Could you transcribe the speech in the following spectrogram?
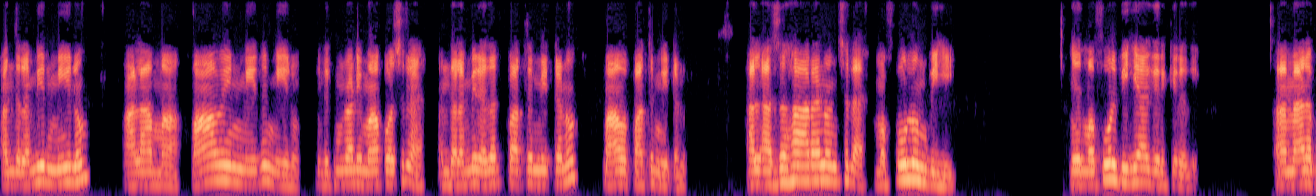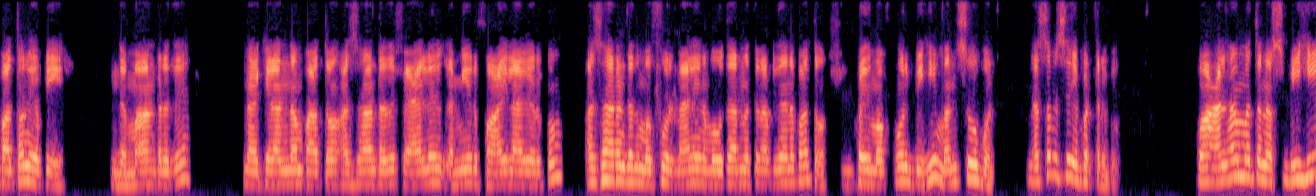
அந்த லமீர் மீளும் அலாமா மாவின் மீது மீளும். இதுக்கு முன்னாடி மா போச்சுல? அந்த லமீர் எதை பார்த்து மீட்டணும்? மாவை பார்த்து மீட்டணும். அல் அசுஹாரன்னு வந்துச்சுல மஃபூலுன் பிஹி இது மஃபூல் பிஹியாக இருக்கிறது. மேல பார்த்தோம்؟ எப்படி؟ இந்த மான்றது நான் தான் பார்த்தோம். அசான்றது ஃபேலு லமீர் ஃபாயிலாக இருக்கும். அசார்ன்றது மஃபூல். மேலே நம்ம உதாரணத்தில் அப்படிதானே பார்த்தோம்? இப்போ இது மஃபூல் பிஹி மன்சூபுன். நசம் செய்யப்பட்டிருக்கும் அலாமத்து நஸ்பிஹி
